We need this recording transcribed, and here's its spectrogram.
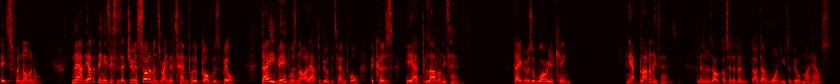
it's phenomenal. Now, the other thing is this is that during Solomon's reign, the temple of God was built. David was not allowed to build the temple because he had blood on his hands. David was a warrior king, and he had blood on his hands. And as a result, God said, I don't, I don't want you to build my house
